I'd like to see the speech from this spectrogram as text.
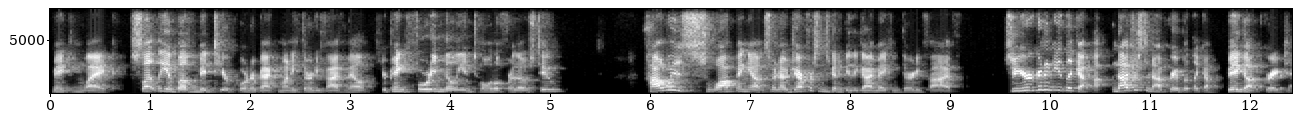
making like slightly above mid tier quarterback money, 35 mil. You're paying 40 million total for those two. How is swapping out? So now Jefferson's going to be the guy making 35. So you're going to need like a not just an upgrade, but like a big upgrade to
